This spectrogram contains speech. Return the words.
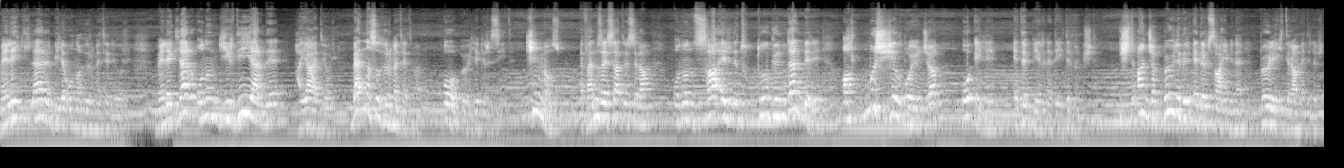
melekler bile ona hürmet ediyor. Melekler onun girdiği yerde haya ediyor. Ben nasıl hürmet etmem? O öyle birisiydi. Kim mi Osman? Efendimiz Aleyhisselatü Vesselam onun sağ elini tuttuğu günden beri 60 yıl boyunca o eli edep yerine değdirmemişti. İşte ancak böyle bir edep sahibine böyle ihtiram edilir.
